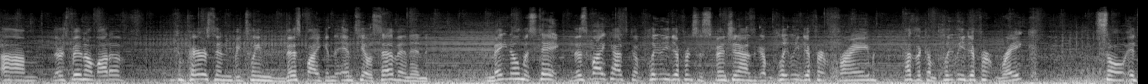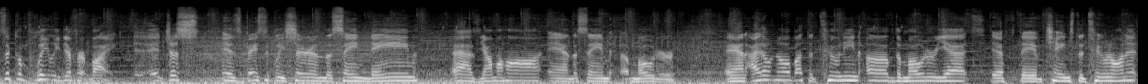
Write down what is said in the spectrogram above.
Um, there's been a lot of comparison between this bike and the MT-07 and make no mistake this bike has completely different suspension has a completely different frame has a completely different rake. So it's a completely different bike. It just is basically sharing the same name as Yamaha and the same uh, motor. And I don't know about the tuning of the motor yet if they've changed the tune on it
